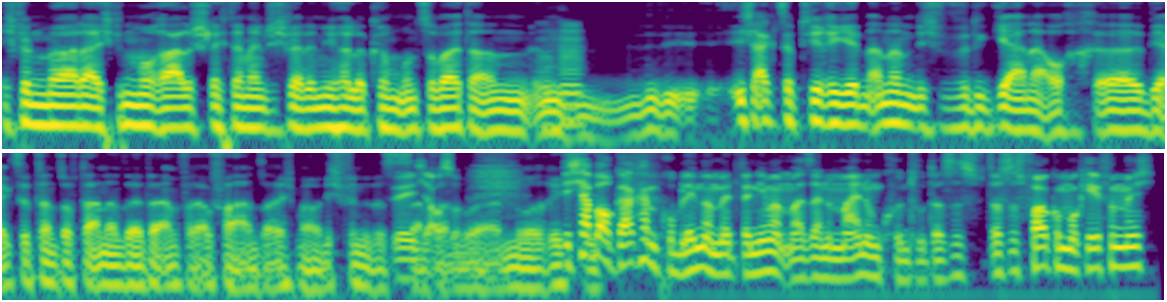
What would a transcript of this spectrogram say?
ich bin Mörder, ich bin moralisch schlechter Mensch, ich werde in die Hölle kommen und so weiter. Und mhm. Ich akzeptiere jeden anderen. Ich würde gerne auch äh, die Akzeptanz auf der anderen Seite einfach erfahren, sage ich mal. Und ich finde, das Sehe ist ich auch so. nur, nur richtig. Ich habe auch gar kein Problem damit, wenn jemand mal seine Meinung kundtut. Das ist, das ist vollkommen okay für mich.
